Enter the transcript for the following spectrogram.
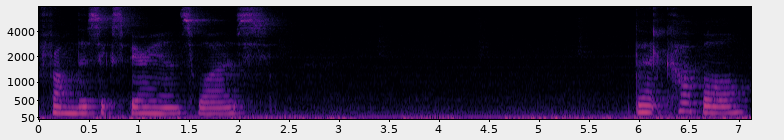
from this experience was that couple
